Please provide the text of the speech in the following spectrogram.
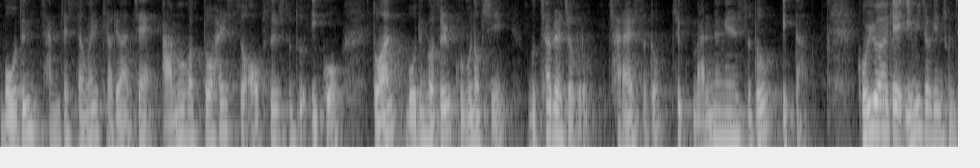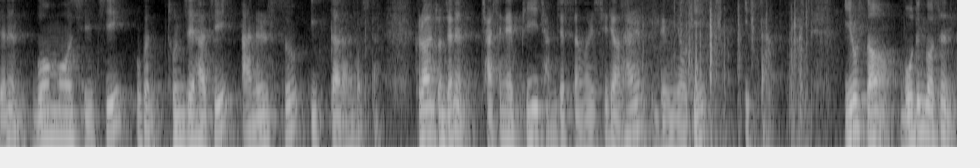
모든 잠재성을 결여한 채 아무것도 할 수 없을 수도 있고 또한 모든 것을 구분 없이 무차별적으로 잘할 수도 즉 만능일 수도 있다. 고유하게 임의적인 존재는 무엇 무엇이지 혹은 존재하지 않을 수 있다라는 것이다. 그러한 존재는 자신의 비잠재성을 실현할 능력이 있다. 이로써 모든 것은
